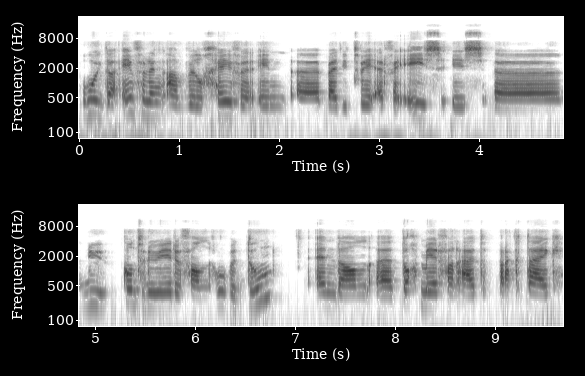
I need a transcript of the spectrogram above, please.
hoe ik daar invulling aan wil geven in, uh, bij die twee RVE's is uh, nu continueren van hoe we het doen. En dan uh, toch meer vanuit de praktijk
